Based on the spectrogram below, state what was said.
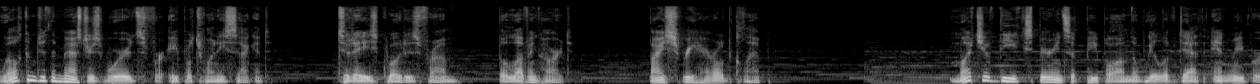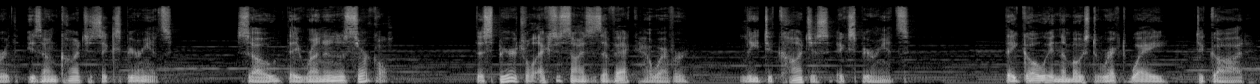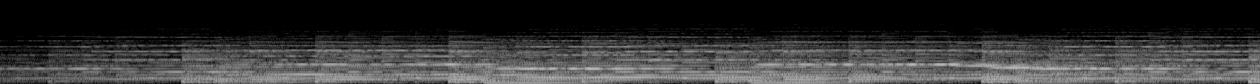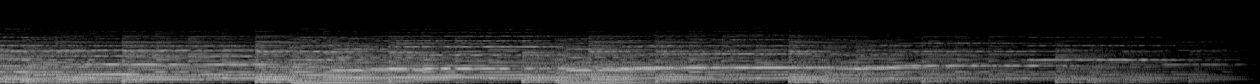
Welcome to the Master's Words for April 22nd. Today's quote is from The Loving Heart by Sri Harold Klemp. Much of the experience of people on the wheel of death and rebirth is unconscious experience, so they run in a circle. The spiritual exercises of Eck, however, lead to conscious experience. They go in the most direct way to God.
